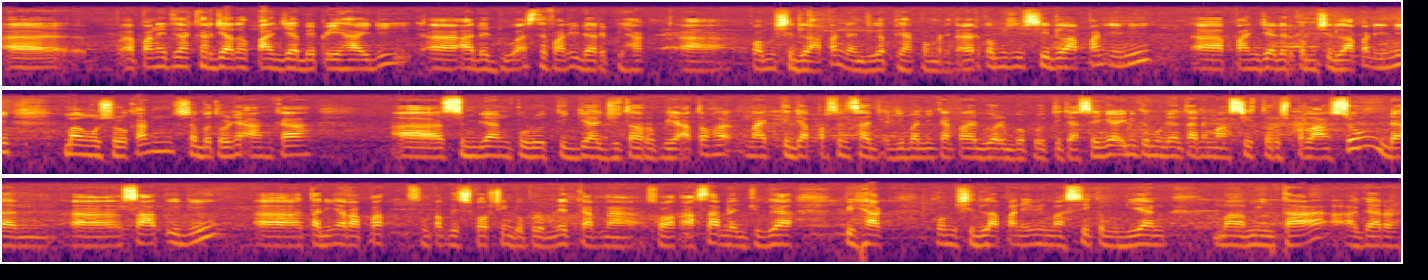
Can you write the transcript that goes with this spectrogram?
uh, panitia kerja atau panja BPIH ini uh, ada dua Stefani dari pihak uh, Komisi 8 dan juga pihak pemerintah. Dari Komisi 8 ini uh, panja dari Komisi 8 ini mengusulkan sebetulnya angka 93 juta rupiah atau naik 3 persen saja dibandingkan pada 2023 sehingga ini kemudian tadi masih terus berlangsung dan uh, saat ini uh, tadinya rapat sempat diskorsing 20 menit karena sholat asar dan juga pihak Komisi 8 ini masih kemudian meminta agar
